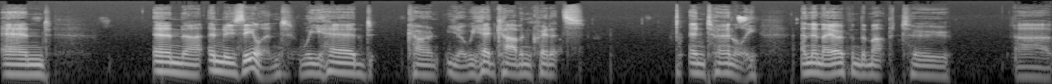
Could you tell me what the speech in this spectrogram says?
and in uh, in New Zealand we had current you know we had carbon credits internally, and then they opened them up to uh,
